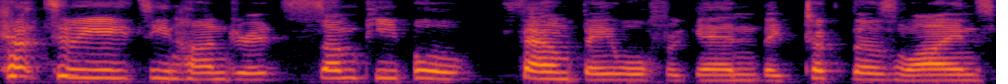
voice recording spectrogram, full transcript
cut to the 1800s some people found beowulf again they took those lines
